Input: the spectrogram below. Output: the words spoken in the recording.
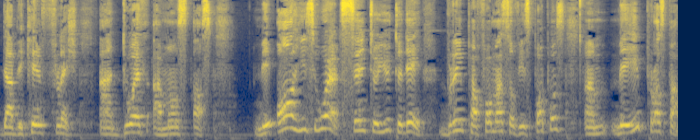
that became flesh and dwelt amongst us. May all his words sent to you today bring performance of his purpose and may it prosper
